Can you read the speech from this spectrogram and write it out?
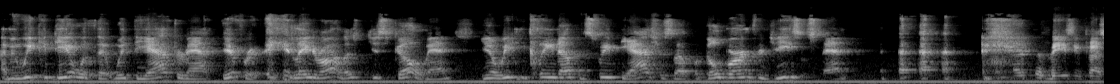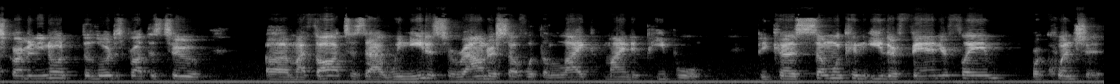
I mean, we could deal with it with the aftermath different later on. Let's just go, man. You know, we can clean up and sweep the ashes up, but go burn for Jesus, man. That's amazing, Pastor Carmen. You know, the Lord just brought this to uh, my thoughts is that we need to surround ourselves with the like-minded people because someone can either fan your flame or quench it,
